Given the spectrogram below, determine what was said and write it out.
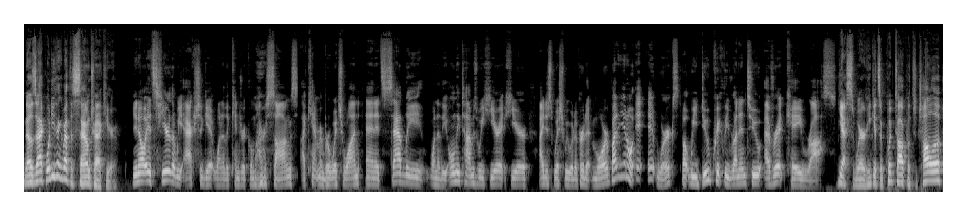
Now, Zach, what do you think about the soundtrack here? You know, it's here that we actually get one of the Kendrick Lamar songs. I can't remember which one. And it's sadly one of the only times we hear it here. I just wish we would have heard it more, but you know, it, it works. But we do quickly run into Everett K. Ross. Yes, where he gets a quick talk with T'Challa.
